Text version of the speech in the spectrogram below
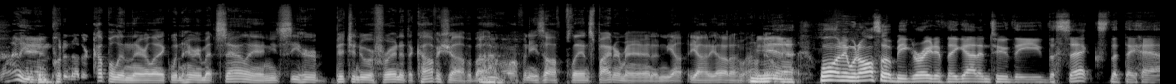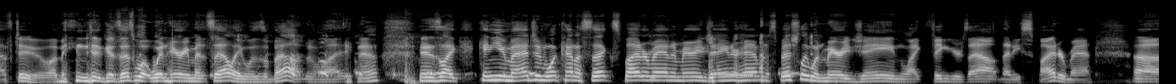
don't you even put another couple in there, like when Harry met Sally, and you'd see her bitching to her friend at the coffee shop about how often he's off playing Spider Man and yada yada. yada. Don't know. Yeah. Well, and it would also be great if they got into the the sex that they have too. I mean, because that's what When Harry Met Sally was about. in a You know, And it's like, can you imagine what kind of sex Spider Man and Mary Jane are having? Especially when Mary Jane like figures out that he's Spider Man. Uh,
